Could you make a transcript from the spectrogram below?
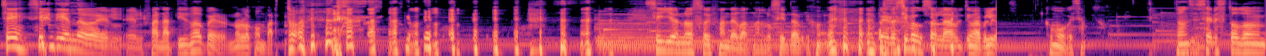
Sí, sí entiendo el, el fanatismo, pero no lo comparto. Sí, yo no soy fan de Batman, lo siento, amigo. Pero sí me gustó la última película. ¿Cómo ves, amigo? Entonces eres todo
